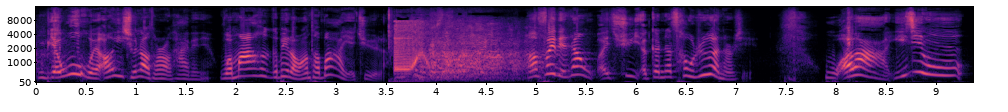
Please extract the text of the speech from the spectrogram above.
你别误会啊，一群老头老太太呢。我妈和隔壁老王他爸也去了，啊，非得让我去也跟着凑热闹去。我吧一进屋。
